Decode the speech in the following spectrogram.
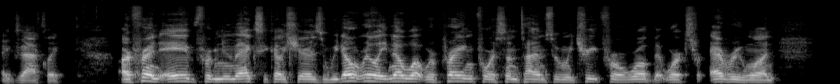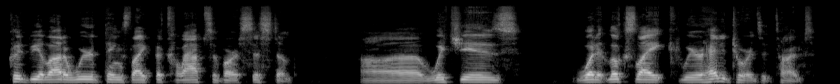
Exactly. Our friend Abe from New Mexico shares, we don't really know what we're praying for sometimes when we treat for a world that works for everyone. Could be a lot of weird things like the collapse of our system, uh, which is what it looks like we're headed towards at times.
